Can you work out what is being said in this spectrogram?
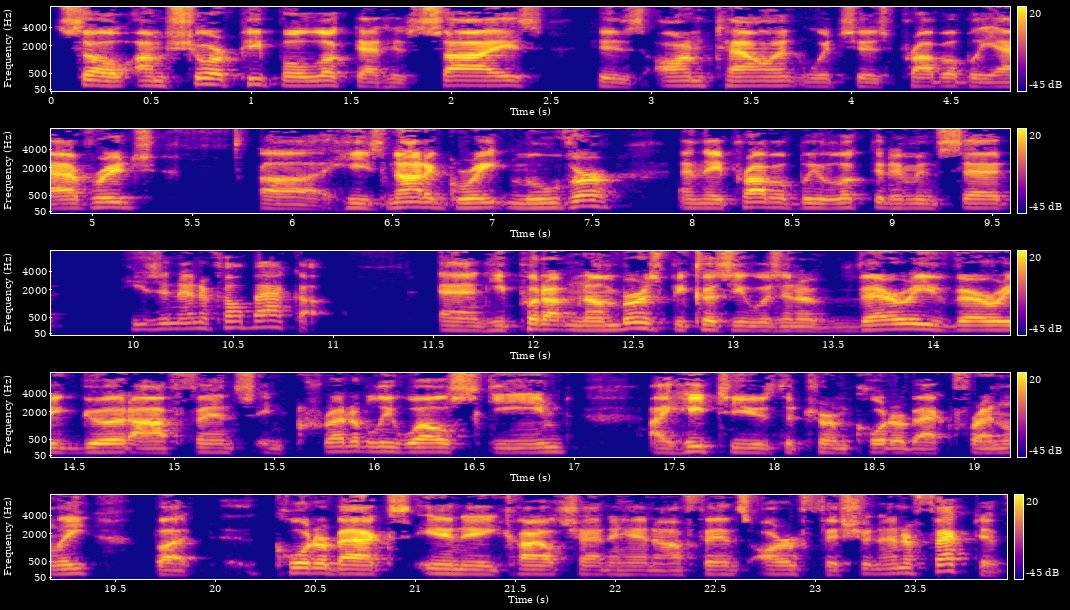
So I'm sure people looked at his size, his arm talent, which is probably average. Uh, he's not a great mover. And they probably looked at him and said, he's an NFL backup and he put up numbers because he was in a very, very good offense, incredibly well schemed. I hate to use the term quarterback friendly, but quarterbacks in a Kyle Shanahan offense are efficient and effective.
